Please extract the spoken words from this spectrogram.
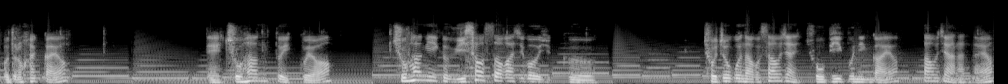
보도록 할까요? 네 주항도 있고요. 주항이 그 위서 써가지고 그 조조군하고 싸우지 않, 조비군인가요? 싸우지 않았나요?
